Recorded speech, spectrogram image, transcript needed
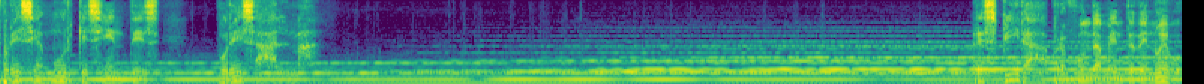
por ese amor que sientes por esa alma. Respira profundamente de nuevo.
